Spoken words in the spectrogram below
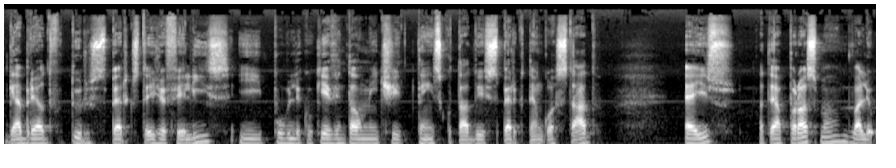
Gabriel do Futuro, espero que esteja feliz. E público que eventualmente tenha escutado isso, espero que tenham gostado. É isso. Até a próxima. Valeu.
